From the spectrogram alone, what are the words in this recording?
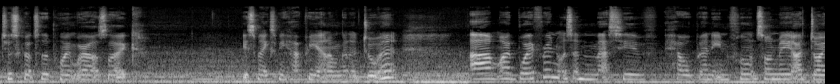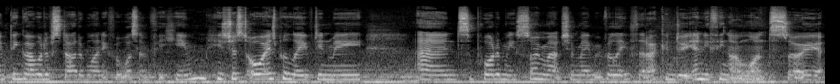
just got to the point where I was like, this makes me happy and I'm gonna do it. Um, my boyfriend was a massive help and influence on me. I don't think I would have started one if it wasn't for him. He's just always believed in me and supported me so much and made me believe that I can do anything I want. So a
